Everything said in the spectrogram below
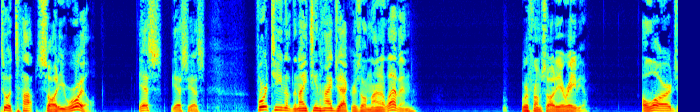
to a top Saudi royal. Yes, yes, yes. 14 of the 19 hijackers on 9 11 were from Saudi Arabia. A large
